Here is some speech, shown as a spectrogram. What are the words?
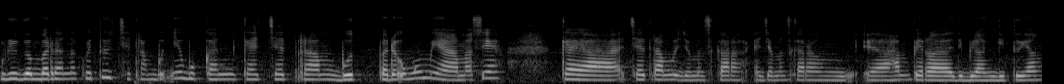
udah gambaran aku itu cat rambutnya bukan kayak cat rambut pada umumnya maksudnya kayak cat rambut zaman sekarang eh zaman sekarang ya hampir lah dibilang gitu yang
